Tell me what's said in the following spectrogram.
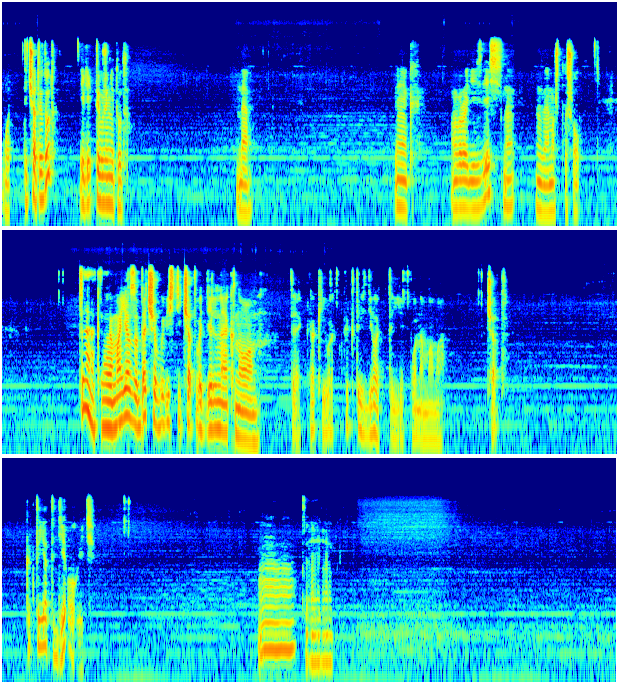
Вот. Ты что, ты тут? Или ты уже не тут? Да. Так. Вроде здесь, но не знаю, может отошел. Так, э, моя задача вывести чат в отдельное окно. Так, как его, как ты сделать-то, Япона мама? Чат. Как-то я это делал ведь. А, так.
